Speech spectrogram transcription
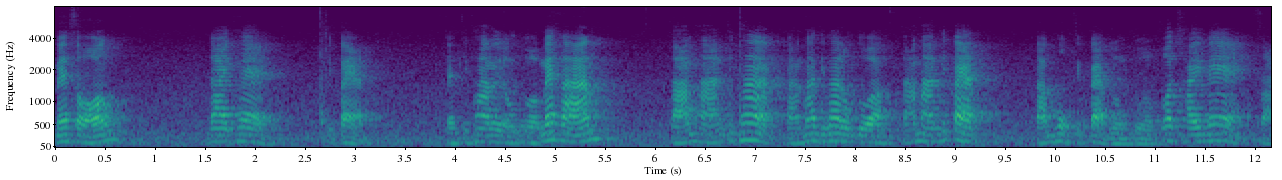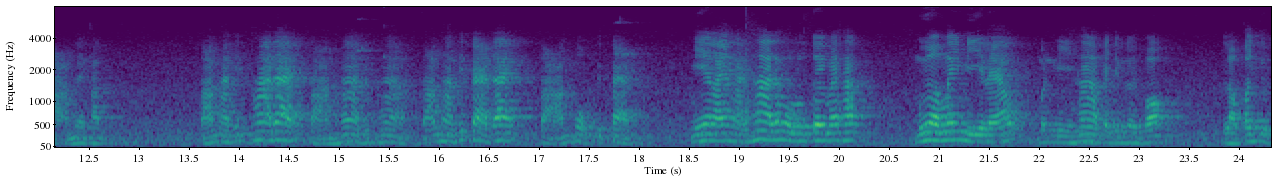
แม่สองได้แค่สิบแปดแต่สิบห้าไม่ลงตัว แม่สามสามหารสิบห้าสามห้าสิบห้าลงตัวสามหารสิบแปด สามหกสิบแปดลงตัว ก็ใช้แม่สามเลยครับสามหารสิบห้าได้สามห้าสิบห้าสามหารสิบแปดได้สามหกสิบแปดมีอะไรหารห้าและหกลงตัวไหมครับ เมื่อไม่มีแล้วมันมีห้าเป็นจำนวนเพราะ เราก็หยุด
